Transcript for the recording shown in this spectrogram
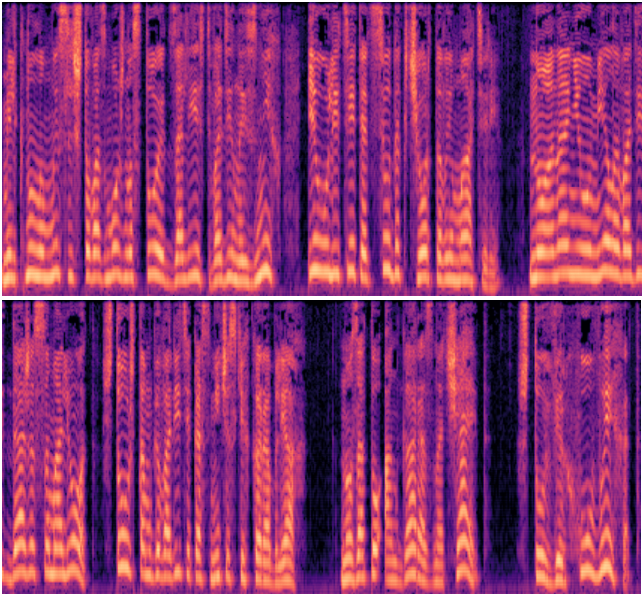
Мелькнула мысль, что, возможно, стоит залезть в один из них и улететь отсюда к чертовой матери но она не умела водить даже самолет, что уж там говорить о космических кораблях. Но зато ангар означает, что вверху выход.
